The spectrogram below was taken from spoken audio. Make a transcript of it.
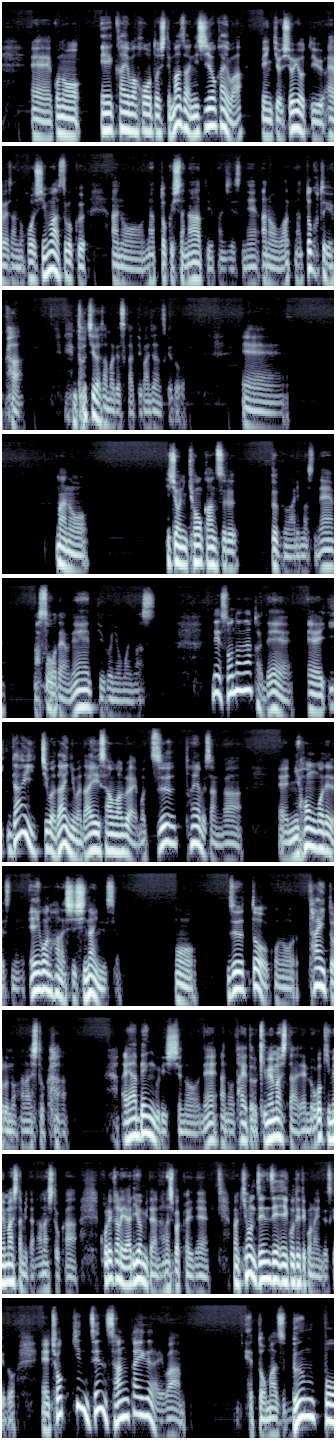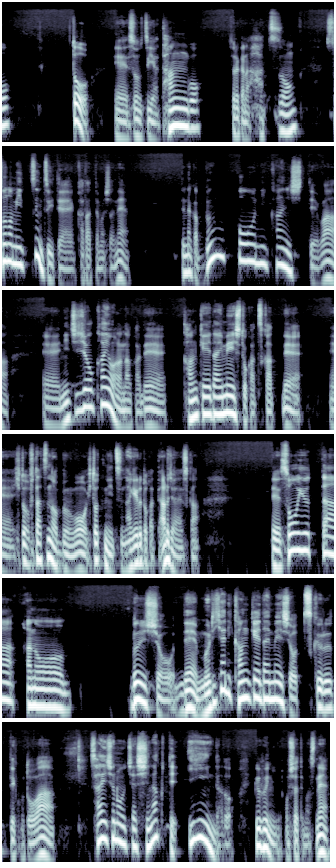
えーこの英会話法としてまずは日常会話勉強しようよという綾部さんの方針はすごくあの納得したなという感じですね。あの納得というか どちら様ですかっていう感じなんですけど、えーまああの非常に共感する部分ありますね。あ、そうだよねっていうふうに思います。でそんな中で、えー第1話第2話第3話ぐらいもうずっと綾部さんが、えー日本語でですね英語の話しないんですよ。もうずっとこのタイトルの話とか アヤベングリッシュのねあのタイトル決めましたロゴ決めましたみたいな話とかこれからやるよみたいな話ばっかりで、まあ、基本全然英語出てこないんですけど、えー直近全3回ぐらいはえっとまず文法と、えーその次は単語それから発音その3つについて語ってましたね。でなんか文法に関しては、えー日常会話の中で関係代名詞とか使って、え2つの文を1つにつなげるとかってあるじゃないですか。でそういったあの文章で無理やり関係代名詞を作るってことは最初のうちはしなくていいんだというふうにおっしゃってますね。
